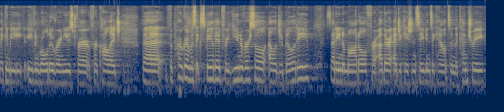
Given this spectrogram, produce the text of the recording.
they can be even rolled over and used for, for college. The, the program was expanded for universal eligibility, setting a model for other education savings accounts in the country.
